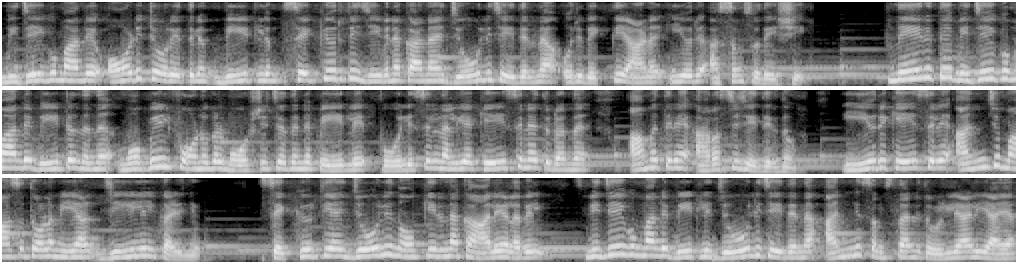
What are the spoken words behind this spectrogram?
വിജയകുമാറിന്റെ ഓഡിറ്റോറിയത്തിലും വീട്ടിലും സെക്യൂരിറ്റി ജീവനക്കാരനായി ജോലി ചെയ്തിരുന്ന ഒരു വ്യക്തിയാണ് ഈ ഒരു അസം സ്വദേശി. നേരത്തെ വിജയകുമാറിന്റെ വീട്ടിൽ നിന്ന് മൊബൈൽ ഫോണുകൾ മോഷ്ടിച്ചതിന്റെ പേരിൽ പോലീസിൽ നൽകിയ കേസിനെ തുടർന്ന് അമിത്തിനെ അറസ്റ്റ് ചെയ്തിരുന്നു. ഈ ഒരു കേസിൽ അഞ്ചു മാസത്തോളം ഇയാൾ ജയിലിൽ കഴിഞ്ഞു. സെക്യൂരിറ്റിയായി ജോലി നോക്കിയിരുന്ന കാലയളവിൽ വിജയകുമാറിന്റെ വീട്ടിൽ ജോലി ചെയ്തിരുന്ന അന്യ സംസ്ഥാന തൊഴിലാളിയായ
